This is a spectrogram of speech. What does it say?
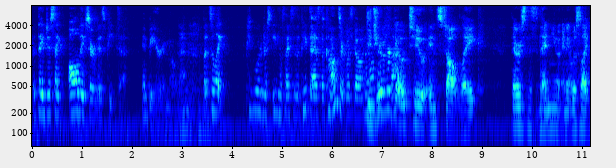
But they just like all they serve is pizza and beer and all that. Mhm. But so like people were just eating slices of pizza as the concert was going. Did you ever "Fun." go to in Salt Lake? There was this venue, and it was like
